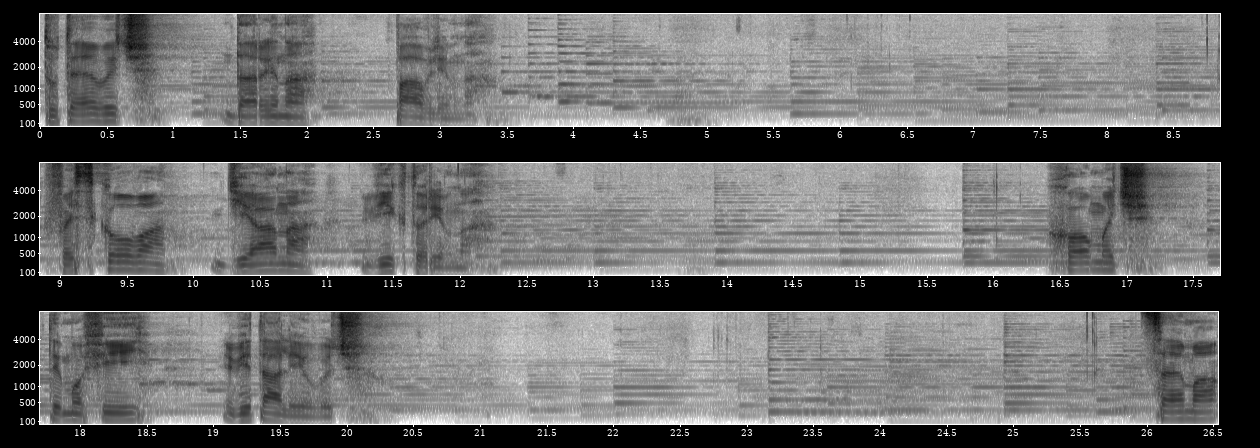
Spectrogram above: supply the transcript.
Тутевич Дарина Павлівна. Феськова Діана Вікторівна. Хомич Тимофій Віталійович. Цема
